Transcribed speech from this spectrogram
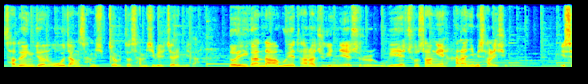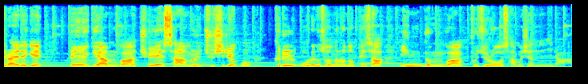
사도행전 5장 30절부터 31절입니다. 너희가 나무에 달아 죽인 예수를 우리의 조상의 하나님이 살리시고 이스라엘에게 회개함과 죄 사함을 주시려고 그를 오른손으로 높이사 임금과 구주로 삼으셨느니라.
